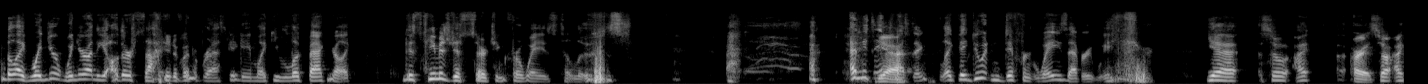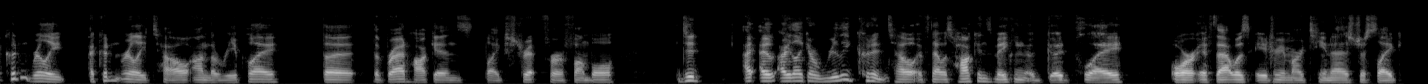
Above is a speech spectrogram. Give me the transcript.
but like when you're when you're on the other side of a Nebraska game, like you look back and you're like, this team is just searching for ways to lose. and it's Yeah. interesting. Like they do it in different ways every week. Yeah. So I all right. So I couldn't really I couldn't really tell on the replay the the Brad Hawkins like strip for a fumble. Did I, I I like I really couldn't tell if that was Hawkins making a good play or if that was Adrian Martinez just like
